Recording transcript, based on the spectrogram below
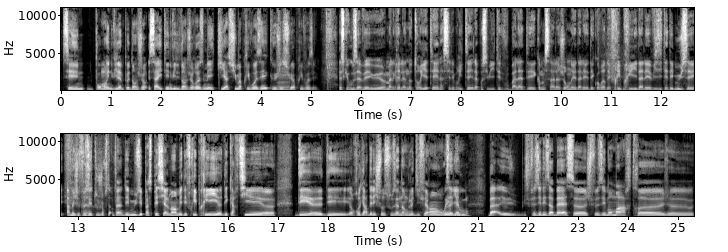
c'est pour moi une ville un peu dangereuse ça a été une ville dangereuse mais qui a su m'apprivoiser que j'ai Mhm. su apprivoiser Est-ce que vous avez eu, euh, malgré la notoriété, la célébrité, la possibilité de vous balader comme ça la journée, d'aller découvrir des friperies, d'aller visiter des musées? Ah mais je faisais toujours ça. enfin des musées pas spécialement mais des friperies, euh, des quartiers, euh, des euh, des regarder les choses sous un angle différent. Oui, Vous même- où? bah euh, je faisais les abbesses, euh, je faisais Montmartre, euh, je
